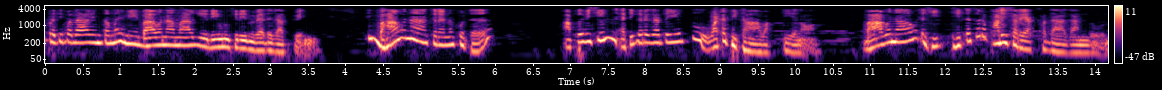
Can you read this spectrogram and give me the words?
ප්‍රතිපදාවෙන් තමයි මේ භාවනා මාර්ගය දියුණු කිරීම වැදගත් වෙන්නේ. ඉතින් භාවනා කරනකොට අප විසින් ඇති කරගත යුතු වටපිටාවක් තියෙනවා. භාවනාවට හිතකර පරිසරයක් හදා ගන්න ඕන.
